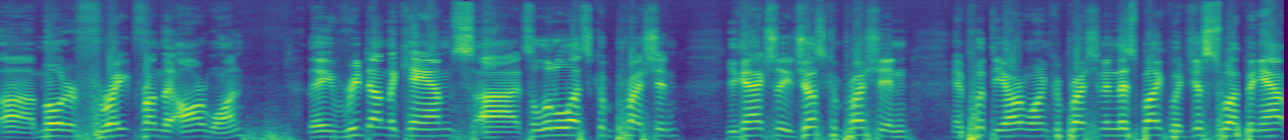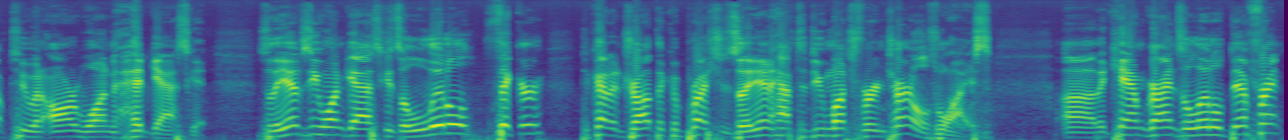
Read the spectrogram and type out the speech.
uh, motor right from the R1. They've redone the cams. Uh, it's a little less compression. You can actually adjust compression and put the R1 compression in this bike by just swapping out to an R1 head gasket. So the FZ1 gasket's a little thicker to kind of drop the compression, so they didn't have to do much for internals wise. Uh, the cam grind's a little different.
